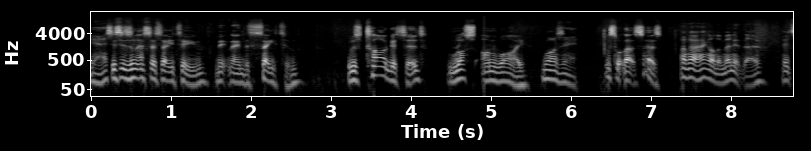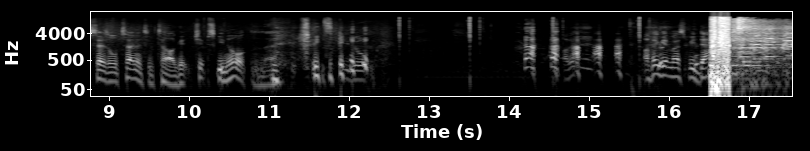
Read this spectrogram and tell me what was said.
Yes. This is an SS-18, nicknamed the Satan. It was targeted Ross on Wye. Was it? That's what that says. Oh no, hang on a minute though. It says alternative target Chipsky Norton there. I think, I think it must be down.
